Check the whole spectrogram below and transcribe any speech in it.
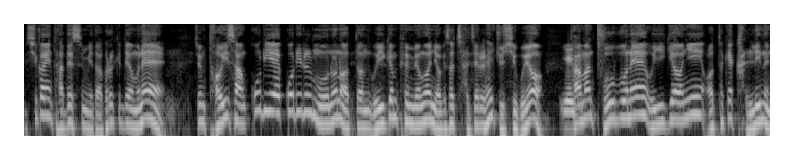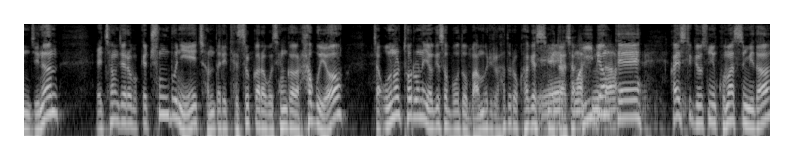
시간이 다 됐습니다. 그렇기 때문에 지금 더 이상 꼬리에 꼬리를 무는 어떤 의견 표명은 여기서 자제를 해 주시고요. 예, 예. 다만 두 분의 의견이 어떻게 갈리는지는 애청자 여러분께 충분히 전달이 됐을 거라고 생각을 하고요. 자, 오늘 토론은 여기서 모두 마무리를 하도록 하겠습니다. 예, 자, 고맙습니다. 이병태 카이스트 교수님 고맙습니다.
